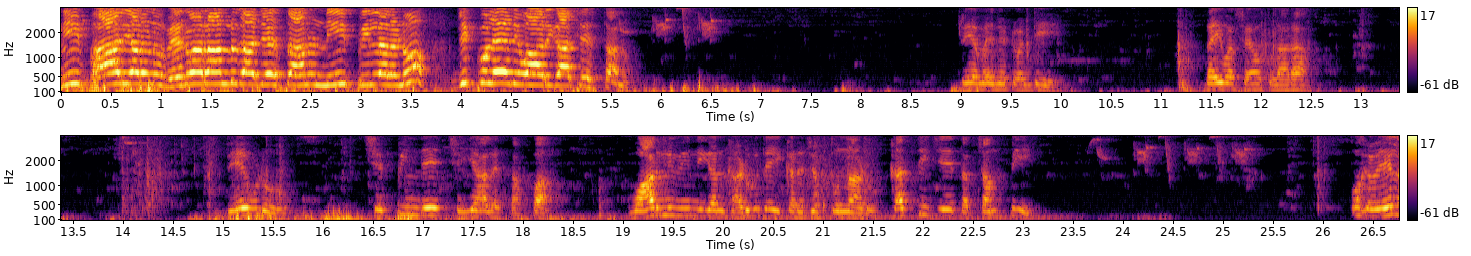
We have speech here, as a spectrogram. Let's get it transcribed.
నీ భార్యలను వెధవరాన్లుగా చేస్తాను నీ పిల్లలను దిక్కులేని వారిగా చేస్తాను. ప్రియమైనటువంటి దైవ సేవకులారా దేవుడు చెప్పిందే చెయ్యాలి తప్ప వారిని వీరిని కనుక అడిగితే ఇక్కడ చెప్తున్నాడు కత్తి చేత చంపి ఒకవేళ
